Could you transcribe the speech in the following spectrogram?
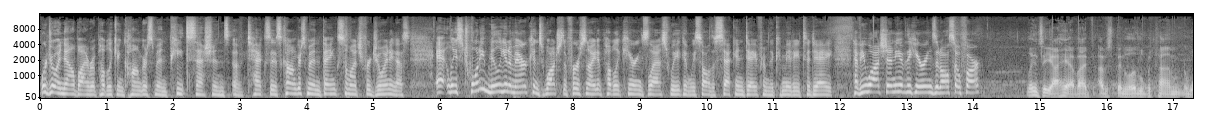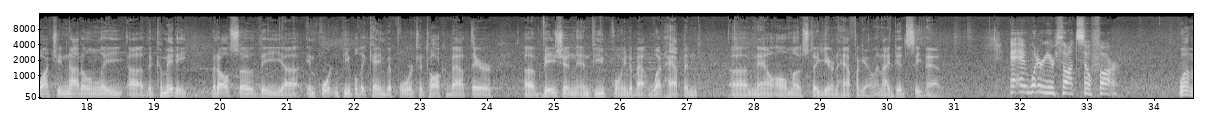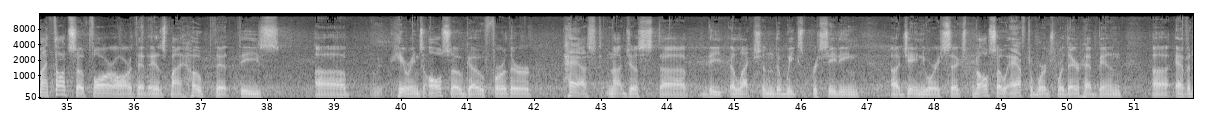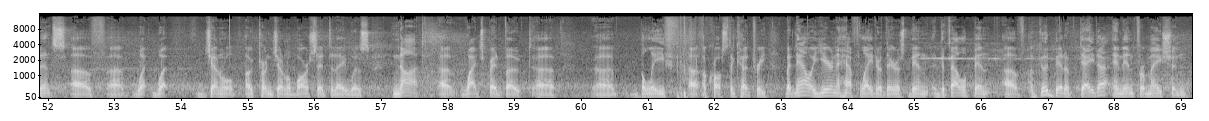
We're joined now by Republican Congressman Pete Sessions of Texas. Congressman, thanks so much for joining us. At least 20 million Americans watched the first night of public hearings last week, and we saw the second day from the committee today. Have you watched any of the hearings at all so far? Linsey, I have. I've, I've spent a little bit of time watching not only uh, the committee, but also the uh, important people that came before to talk about their uh, vision and viewpoint about what happened um, now almost a year and a half ago, and I did see that. And what are your thoughts so far? Well, my thoughts so far are that it is my hope that these uh, hearings also go further past not just uh, the election, the weeks preceding uh, January 6th, but also afterwards, where there have been uh, evidence of uh, what what General Attorney General Barr said today was not a widespread vote uh, uh, belief uh, across the country. But now, a year and a half later, there has been development of a good bit of data and information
